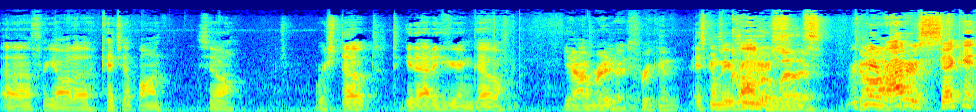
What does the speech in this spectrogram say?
uh, for y'all to catch up on. So we're stoked to get out of here and go. Yeah, I'm ready to freaking It's gonna be cooler Ryder's. weather. It's gonna be Gosh, Ryder's second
